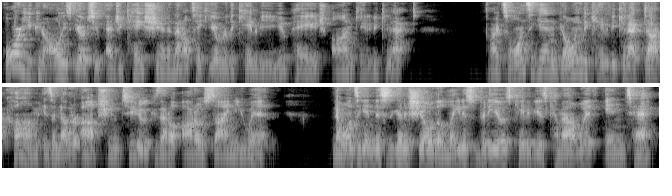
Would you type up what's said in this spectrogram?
Or you can always go to education and that'll take you over to the KWU page on KW Connect. All right, so once again, going to kwconnect.com is another option too, because that'll auto sign you in. Now, once again, this is going to show the latest videos KW has come out with in tech.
